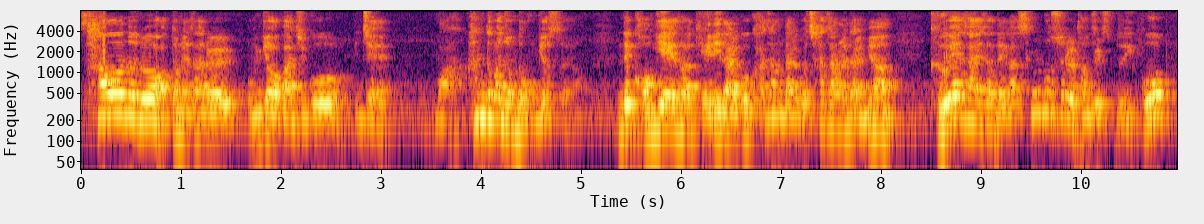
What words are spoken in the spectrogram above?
사원으로 어떤 회사를 옮겨가지고 이제 뭐 한두 번 정도 옮겼어요. 근데 거기에서 대리 달고 과장 달고 차장을 달면 그 회사에서 내가 승부수를 던질 수도 있고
